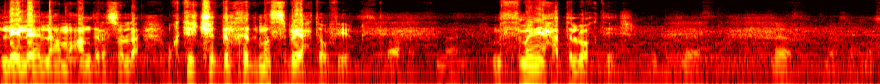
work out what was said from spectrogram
لا إله إلا محمد رسول الله. وقتاش تشد الخدمة الصباح توفيق. صباح ثمانية من ثمانية حتى الوقت إيش ثلاثة ثلاثة ثلاثة ونص.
